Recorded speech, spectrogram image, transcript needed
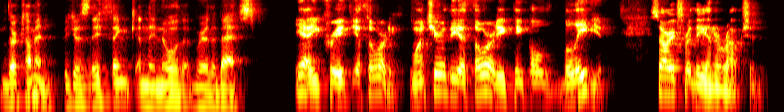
they're coming because they think and they know that we're the best. Yeah, you create the authority. Once you're the authority, people believe you. Sorry for the interruption.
